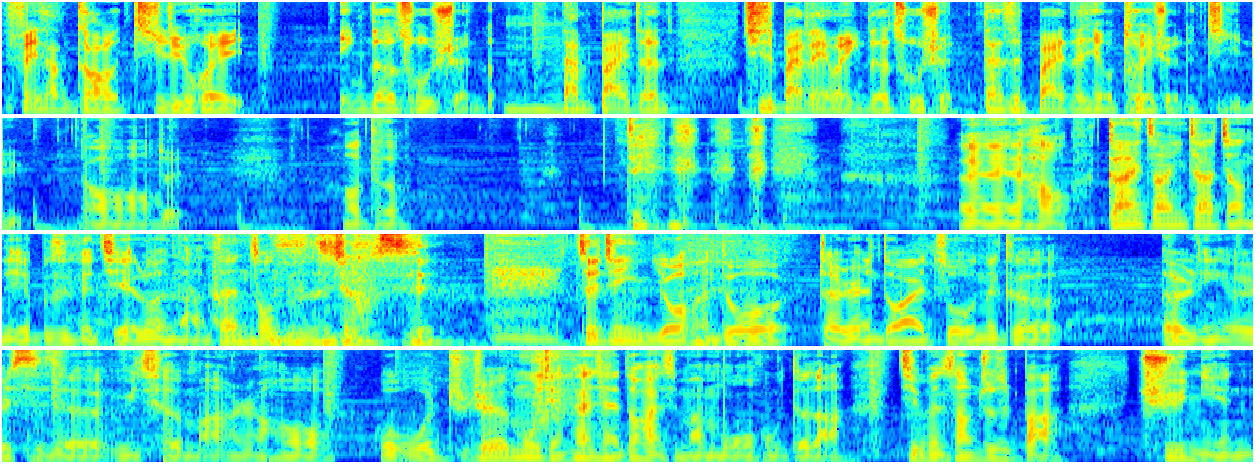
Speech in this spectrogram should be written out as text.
非常高的几率会赢得初选的，但拜登其实拜登也会赢得初选，但是拜登有退选的几率。哦，对，好的，对，哎，好，刚才张一佳讲的也不是个结论啦，但总之就是 最近有很多的人都在做那个二零二四的预测嘛，然后我我觉得目前看起来都还是蛮模糊的啦，基本上就是把去年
